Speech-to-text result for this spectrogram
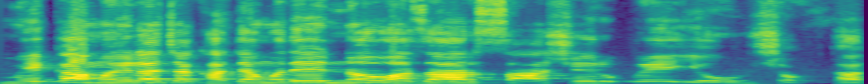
एका महिलाच्या खात्यामध्ये नऊ हजार सहाशे रुपये येऊ शकतात.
